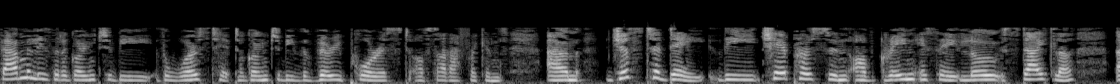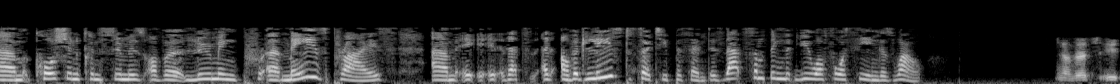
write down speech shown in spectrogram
families that are going to be the worst hit are going to be the very poorest of South Africans. Um, just today, the chairperson of Grain SA, Louw Steytler, um, cautioned consumers of a looming pr- uh, maize price um, i i that's uh, of at least 30%. Is that something that you are foreseeing as well? Now that's it,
